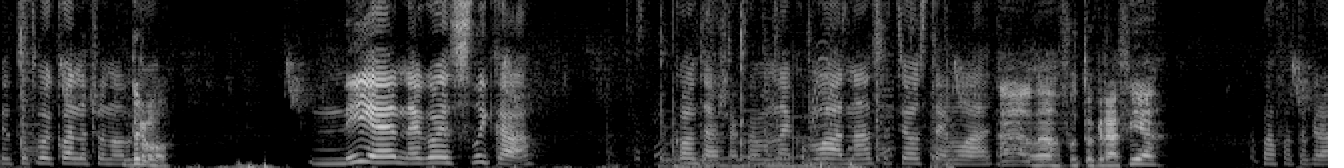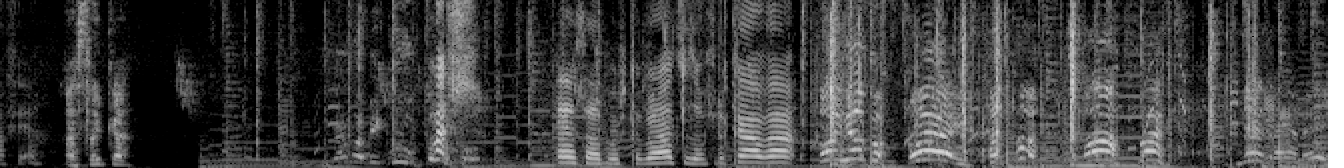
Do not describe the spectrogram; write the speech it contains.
Je to tvoj konačan odgovor? Drvo. Nije, nego je slika. Kontaš, ako je neko mlad na slici, ostaje mlad. A, a, fotografija. Pa fotografija. A slika? Nemoj biti glup, to Marš! E sad, pošto bracu zafrkava, O, jebo! Oj! A, fuck! Ne, Dragane, ej!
